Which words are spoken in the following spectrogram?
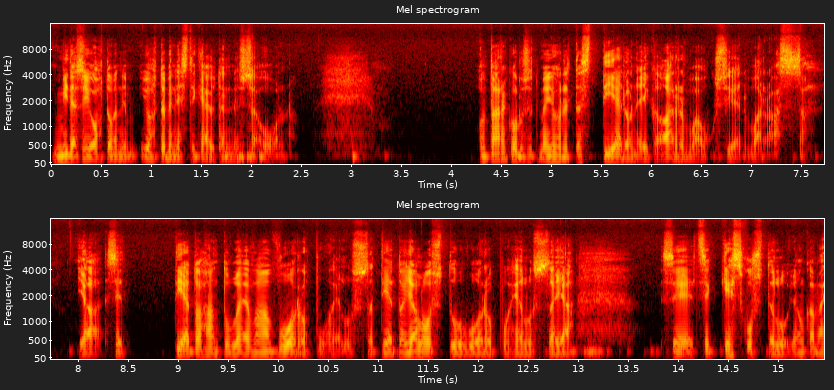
mitä se johtaminen, johtaminen sitten käytännössä on. On tarkoitus, että me johdettaisiin tiedon eikä arvauksien varassa. Ja se tietohan tulee vaan vuoropuhelussa. Tieto jalostuu vuoropuhelussa ja se, että se keskustelu, jonka mä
